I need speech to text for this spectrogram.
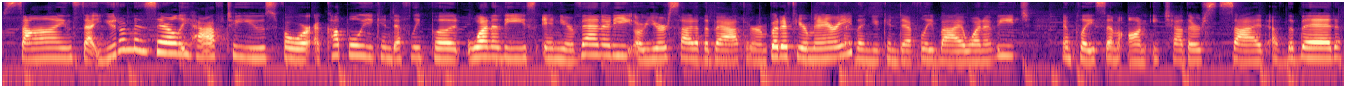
signs that you don't necessarily have to use for a couple. You can definitely put one of these in your vanity or your side of the bathroom. But if you're married, then you can definitely buy one of each and place them on each other's side of the bed,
